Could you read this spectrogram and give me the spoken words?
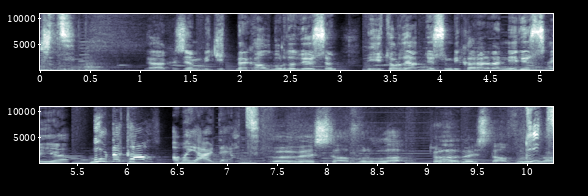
Git. Ya kızım bir gitme kal burada diyorsun. Bir git orada yat diyorsun. Bir karar ver. Ne diyorsun sen ya? Burada kal ama yerde yat. Tövbe estağfurullah. Tövbe estağfurullah.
